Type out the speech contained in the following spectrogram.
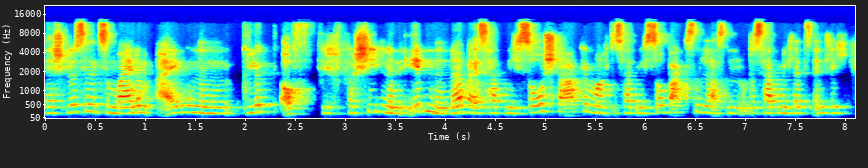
der Schlüssel zu meinem eigenen Glück auf verschiedenen Ebenen, ne? weil es hat mich so stark gemacht, es hat mich so wachsen lassen und es hat mich letztendlich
